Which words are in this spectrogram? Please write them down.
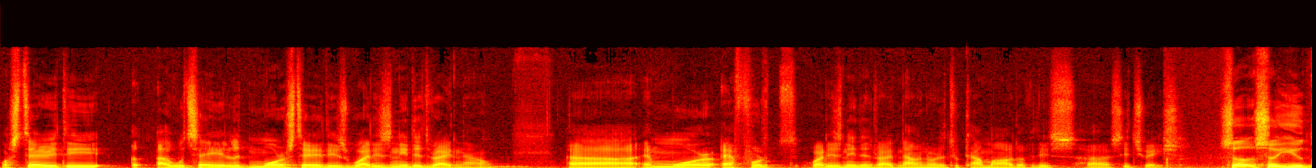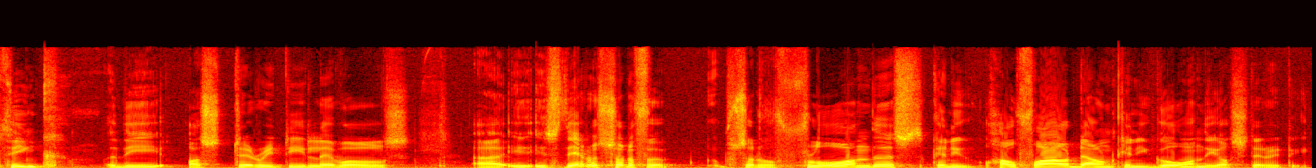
austerity, I would say, a little more austerity is what is needed right now, uh, and more effort what is needed right now in order to come out of this uh, situation. So, so you think the austerity levels, uh, is there a sort of a sort of a flow on this? Can you how far down can you go on the austerity,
